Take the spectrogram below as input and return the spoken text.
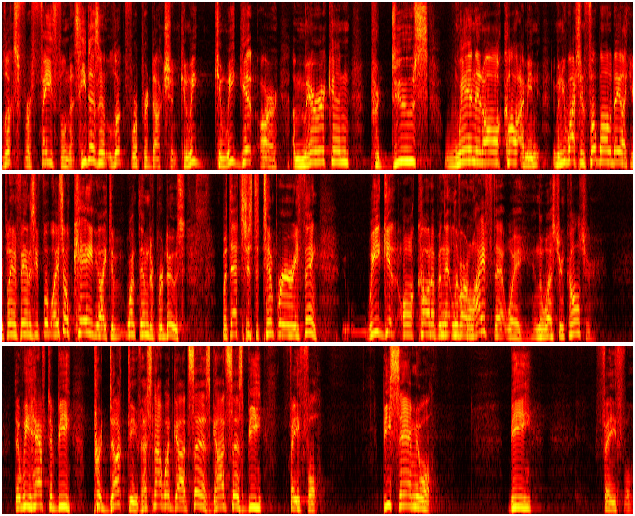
looks for faithfulness. He doesn't look for production. Can we, can we get our American produce, win at all costs? I mean, when you're watching football today, like you're playing fantasy football, it's okay to like to want them to produce, but that's just a temporary thing. We get all caught up in that, live our life that way in the Western culture. That we have to be productive. That's not what God says. God says, be faithful. Be Samuel. Be faithful.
